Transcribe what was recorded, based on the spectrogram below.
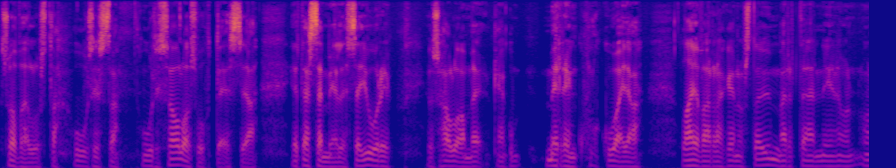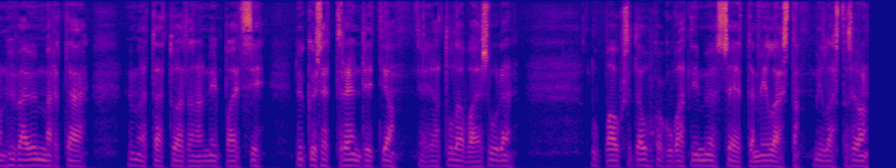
sovellusta uusissa, uusissa olosuhteissa. Ja, ja tässä mielessä juuri, jos haluamme ikään kuin merenkulkua ja laivanrakennusta ymmärtää, niin on, on hyvä ymmärtää, ymmärtää tuota, no niin paitsi nykyiset trendit ja, ja, ja tulevaisuuden lupaukset ja uhkakuvat, niin myös se, että millaista, millaista se on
